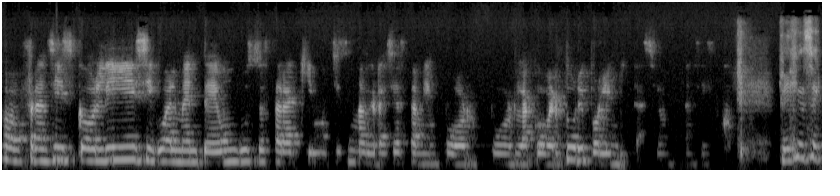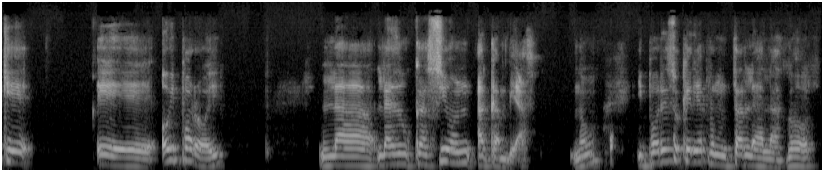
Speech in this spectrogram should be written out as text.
Oh, Francisco, Liz, igualmente, un gusto estar aquí. Muchísimas gracias también por, por la cobertura y por la invitación, Francisco. Fíjense que eh, hoy por hoy la, la educación ha cambiado, ¿no? Y por eso quería preguntarle a las dos,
